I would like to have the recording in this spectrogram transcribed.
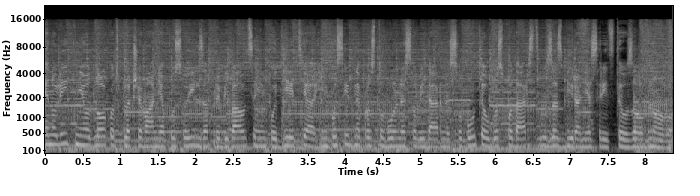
enoletni odlog odplačevanja posojil za prebivalce in podjetja in posebne prostovoljne solidarne sobote v gospodarstvu za zbiranje sredstev za obnovo.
